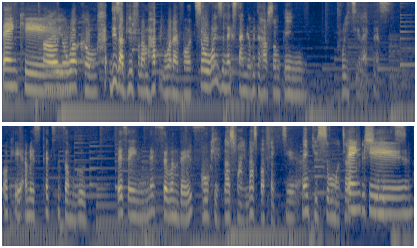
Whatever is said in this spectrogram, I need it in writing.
Thank you. Oh, you're welcome. These are beautiful. I'm happy with what I bought. So when's the next time you're going to have something pretty like this? Okay, I'm expecting some good. They're saying next seven days. Okay, that's fine. That's perfect. Yeah. Thank you so much. I Thank appreciate you.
